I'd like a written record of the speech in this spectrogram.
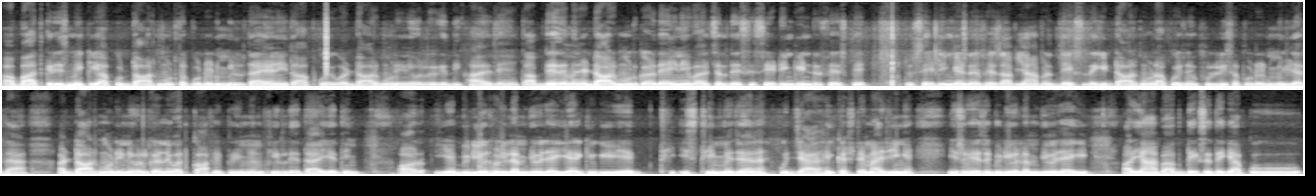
अब बात करें इसमें कि आपको डार्क मोड सपोर्टेड मिलता है या नहीं तो आपको एक बार डार्क मोड इनेबल करके दिखा देते हैं। तो आप देख रहे मैंने डार्क मोड कर दिया इनेबल चलते इसके सेटिंग के इंटरफेस पे। तो सेटिंग के इंटरफेस आप यहाँ पर देख सकते हैं कि डार्क मोड आपको इसमें फुल्ली सपोर्टेड मिल जाता है। और डार्क मोड इनेबल करने के बाद काफ़ी प्रीमियम फील देता है ये थीम और ये वीडियो थोड़ी लंबी हो जाएगी यार, क्योंकि ये इस थीम में जो है ना, कुछ ज़्यादा ही कस्टमाइजिंग है। इस वजह से वीडियो लंबी हो जाएगी। और यहाँ पर आप देख सकते हैं कि आपको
